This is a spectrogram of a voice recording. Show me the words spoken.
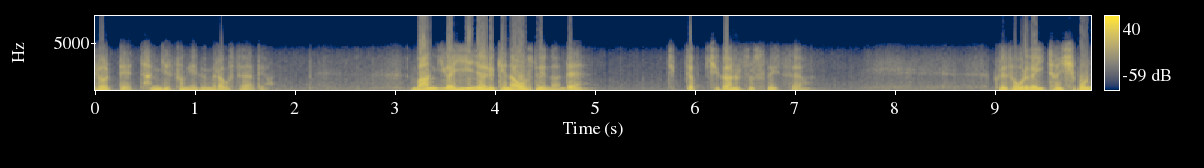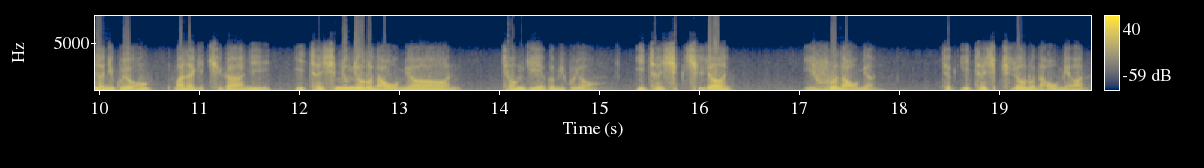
이럴 때 장기성 예금이라고 써야 돼요. 만기가 2년 이렇게 나올 수도 있는데 직접 기간을 쓸 수도 있어요. 그래서 올해가 2015년이고요. 만약에 기간이 2016년으로 나오면 정기예금이고요. 2017년 이후로 나오면 즉 2017년으로 나오면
